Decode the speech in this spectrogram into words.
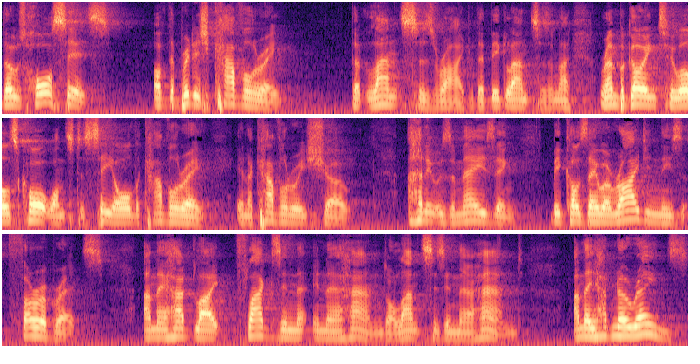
those horses of the British cavalry that lancers ride with their big lancers. And I remember going to Earl's Court once to see all the cavalry in a cavalry show. And it was amazing because they were riding these thoroughbreds and they had like flags in, the, in their hand or lances in their hand and they had no reins.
